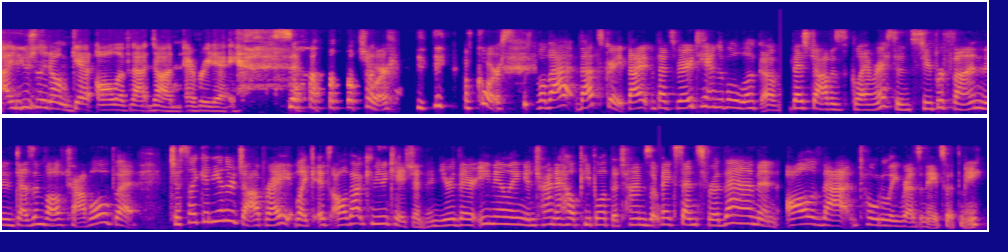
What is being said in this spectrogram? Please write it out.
I usually don't get all of that done every day. so sure. of course. Well that that's great. That that's very tangible look of this job is glamorous and super fun and it does involve travel, but just like any other job, right? Like it's all about communication and you're there emailing and trying to help people at the times that make sense for them and all of that totally resonates with me.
